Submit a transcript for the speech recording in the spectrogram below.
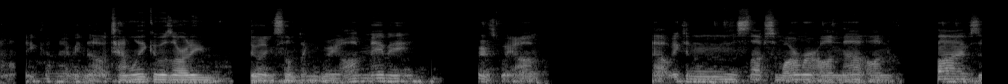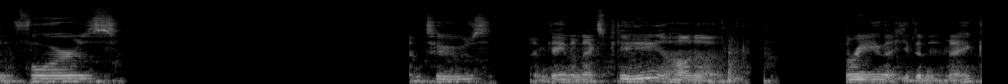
Tamalika, maybe? No, Tamalika was already doing something. Guion, maybe? Where's Guion? Yeah, we can slap some armor on that on fives and fours. And twos. and gain an XP on a three that he didn't make.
